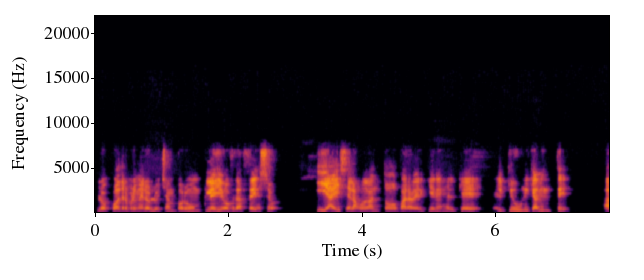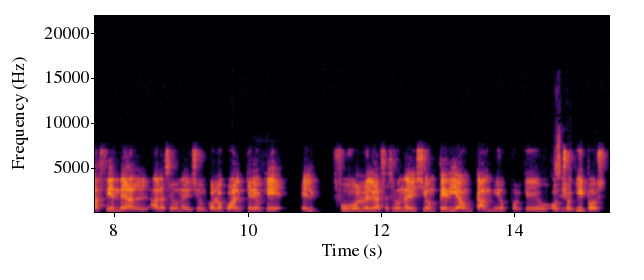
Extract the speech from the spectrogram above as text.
Los cuatro primeros luchan por un playoff de ascenso y ahí se la juegan todo para ver quién es el que, el que únicamente asciende al, a la segunda división. Con lo cual, creo que el fútbol belga, esa segunda división, pedía un cambio, porque ocho equipos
